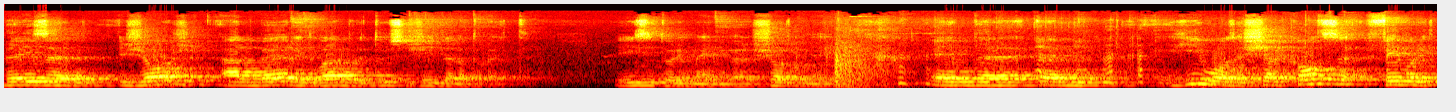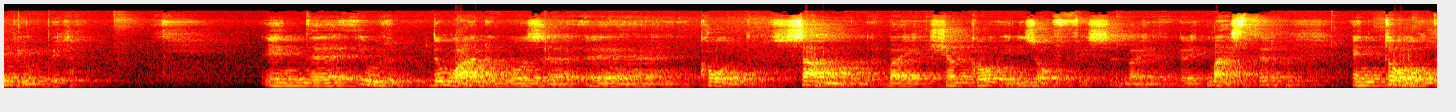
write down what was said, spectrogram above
there is uh, Georges Albert Edouard Brutus Gilles de la Tourette. Easy to remember, short name. and uh, um, he was Charcot's favorite pupil. And uh, he was the one who was uh, uh, called, summoned by Charcot in his office, by the great master, and told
